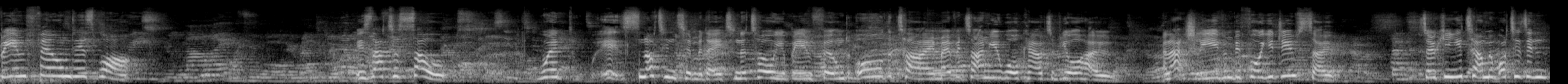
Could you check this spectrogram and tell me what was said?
Being filmed is what? Is that assault? Would it's not intimidating at all. You're being filmed all the time, every time you walk out of your home, and actually even before you do so. So can you tell me what is in?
